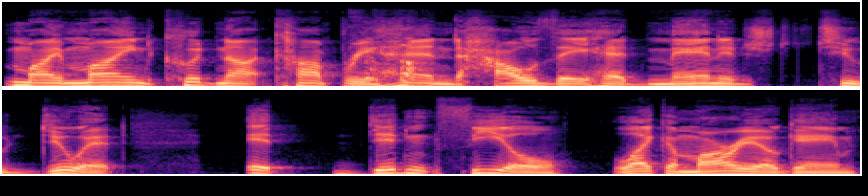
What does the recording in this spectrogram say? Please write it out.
My mind could not comprehend how they had managed to do it. It didn't feel like a Mario game,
